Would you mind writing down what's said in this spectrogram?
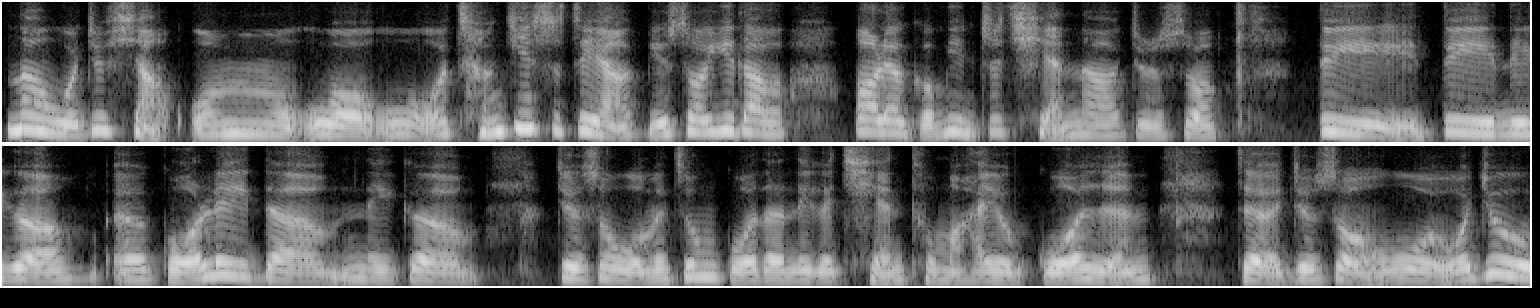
那我就想，我我我我曾经是这样，比如说遇到爆料革命之前呢，就是说，对对那个呃国内的那个，就是说我们中国的那个前途嘛，还有国人，这就是说我我就，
